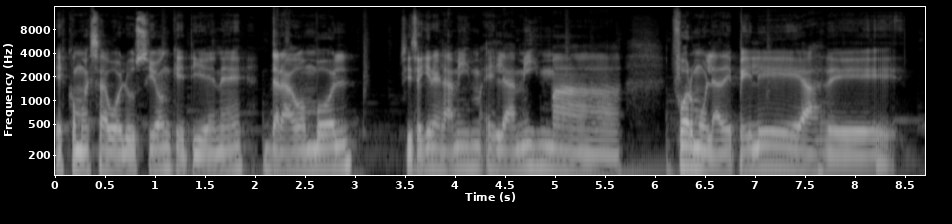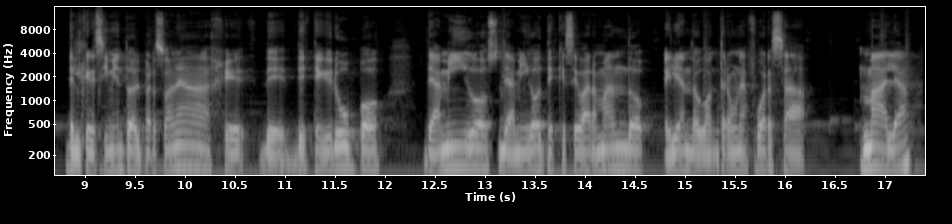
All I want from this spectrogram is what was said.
es como esa evolución que tiene Dragon Ball, si se quiere es la misma, es la misma fórmula de peleas, de, del crecimiento del personaje, de, de este grupo de amigos, de amigotes que se va armando peleando contra una fuerza mala,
